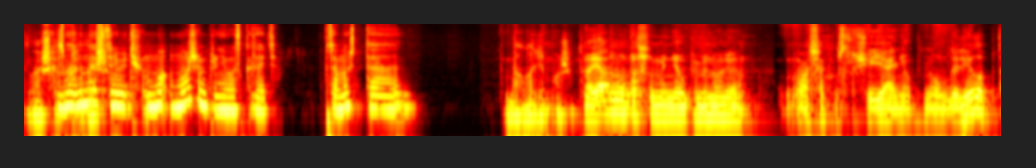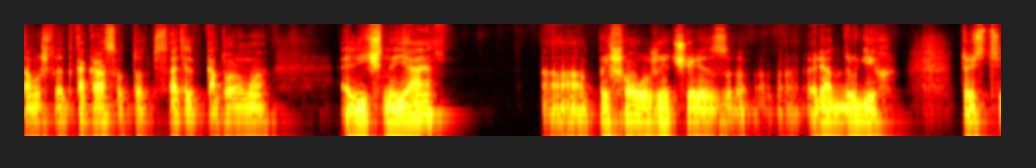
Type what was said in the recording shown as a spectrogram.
Делаешь ну, ну, мы что-нибудь можем про него сказать? Потому что... Володя может. Но я думаю, то, что мы не упомянули, во всяком случае, я не упомянул Делила, потому что это как раз вот тот писатель, к которому лично я э, пришел уже через э, ряд других. То есть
